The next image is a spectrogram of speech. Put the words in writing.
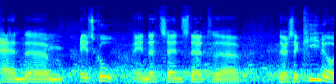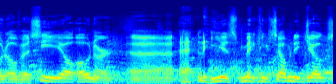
and um, it's cool in that sense that uh, there's a keynote of a CEO owner uh, and he is making so many jokes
